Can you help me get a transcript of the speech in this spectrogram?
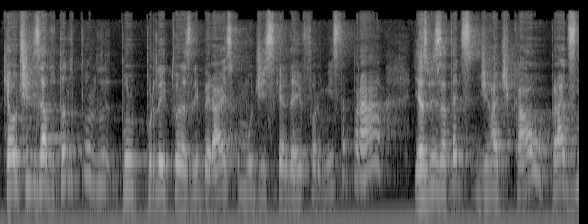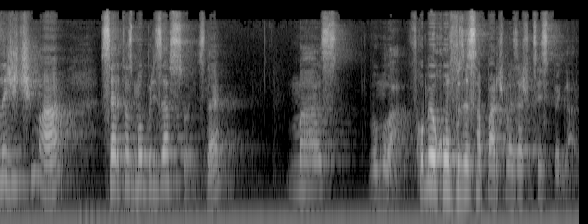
que é utilizado tanto por, por, por leituras liberais como de esquerda reformista, pra, e às vezes até de, de radical, para deslegitimar certas mobilizações. Né? Mas Vamos lá. Ficou meio confuso essa parte, mas acho que vocês pegaram.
